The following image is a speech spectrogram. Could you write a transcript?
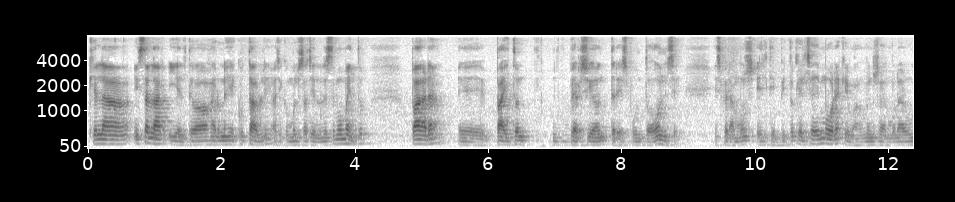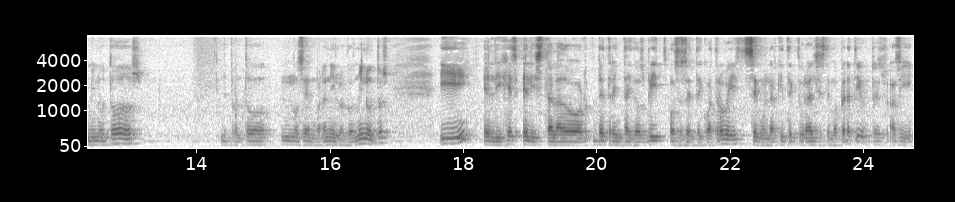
que la instalar y él te va a bajar un ejecutable, así como lo está haciendo en este momento, para eh, Python versión 3.11. Esperamos el tiempito que él se demora, que más o menos va a demorar un minuto o dos. De pronto no se demora ni los dos minutos. Y eliges el instalador de 32 bits o 64 bits según la arquitectura del sistema operativo. Entonces así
